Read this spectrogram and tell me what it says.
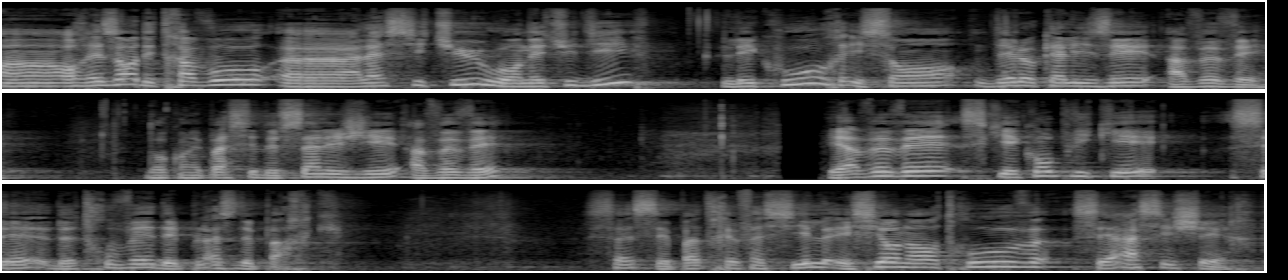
En raison des travaux euh, à l'Institut où on étudie, les cours ils sont délocalisés à Vevey. Donc on est passé de Saint-Légier à Vevey. Et à Vevey, ce qui est compliqué, c'est de trouver des places de parc. Ça, c'est pas très facile. Et si on en trouve, c'est assez cher.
